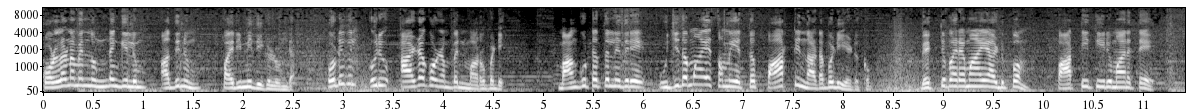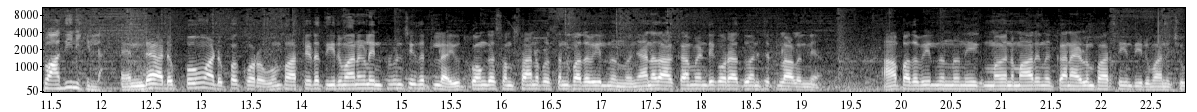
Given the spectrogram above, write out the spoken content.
കൊള്ളണമെന്നുണ്ടെങ്കിലും അതിനും പരിമിതികളുണ്ട്. ഒടുവിൽ ഒരു അഴകുഴമ്പൻ മറുപടി. മാങ്കൂട്ടത്തിനെതിരെ ഉചിതമായ സമയത്ത് പാർട്ടി നടപടിയെടുക്കും. വ്യക്തിപരമായ അടുപ്പം പാർട്ടി തീരുമാനത്തെ സ്വാധീനിക്കില്ല. എന്റെ അടുപ്പവും അടുപ്പക്കുറവും പാർട്ടിയുടെ തീരുമാനങ്ങൾ ഇൻഫ്ലുവൻസ് ചെയ്തിട്ടില്ല. യൂത്ത് കോൺഗ്രസ് സംസ്ഥാന പ്രസിഡന്റ് പദവിയിൽ നിന്ന്. ഞാനത് ആക്കാൻ വേണ്ടി കുറേ അധ്വാനിച്ചിട്ടുള്ള ആൾ തന്നെയാണ് ആ പദവിയിൽ നിന്ന് നീ മാറി നിൽക്കാൻ അയാളും പാർട്ടിയും തീരുമാനിച്ചു.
